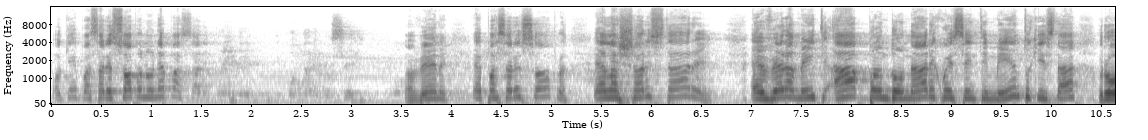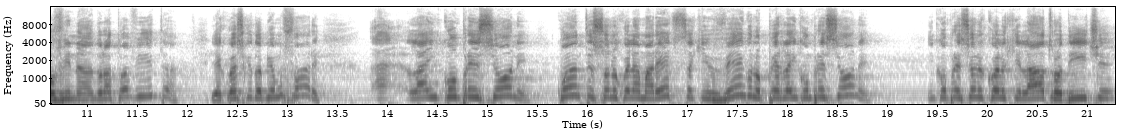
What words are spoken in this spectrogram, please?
Ok? Passare sopra non è passare e prendere e portare sé. Va bene? È passare sopra, è lasciare stare. È veramente abbandonare quel sentimento che sta rovinando la tua vita. E è questo che dobbiamo fare. Eh, La incomprensione. Quante sono quelle amarezze che vengono per la incomprensione? Incomprensione è quello che l'altro dice,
